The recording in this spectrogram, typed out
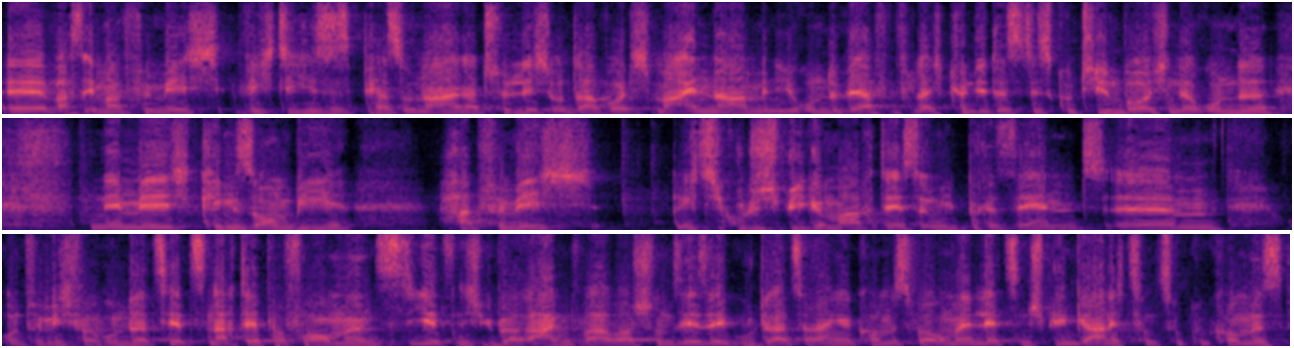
Äh, was immer für mich wichtig ist, ist Personal natürlich und da wollte ich mal einen Namen in die Runde werfen, vielleicht könnt ihr das diskutieren bei euch in der Runde, nämlich King Zombie hat für mich richtig gutes Spiel gemacht, der ist irgendwie präsent ähm, und für mich verwundert es jetzt nach der Performance, die jetzt nicht überragend war, aber schon sehr, sehr gut, als er reingekommen ist, warum er in den letzten Spielen gar nicht zum Zug gekommen ist.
